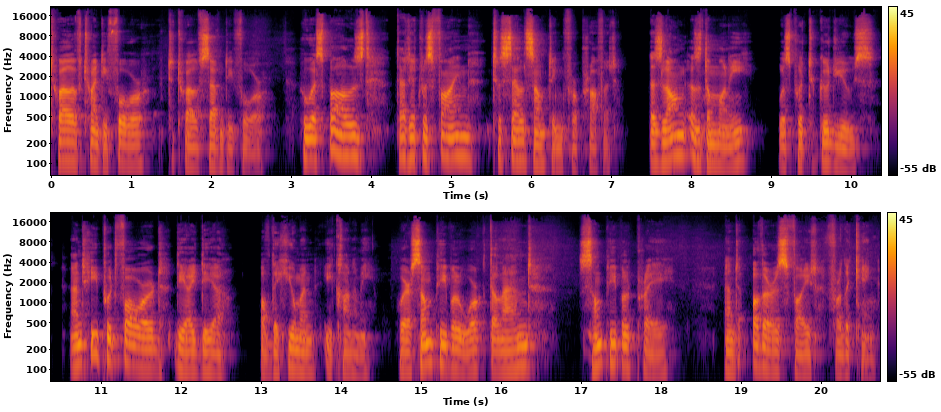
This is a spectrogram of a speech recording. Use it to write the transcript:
1224 to 1274, who espoused that it was fine to sell something for profit, as long as the money was put to good use, and he put forward the idea of the human economy, where some people work the land, some people pray, and others fight for the king.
